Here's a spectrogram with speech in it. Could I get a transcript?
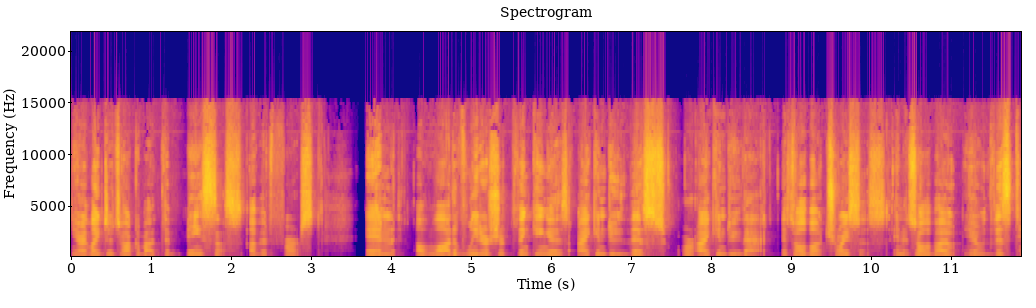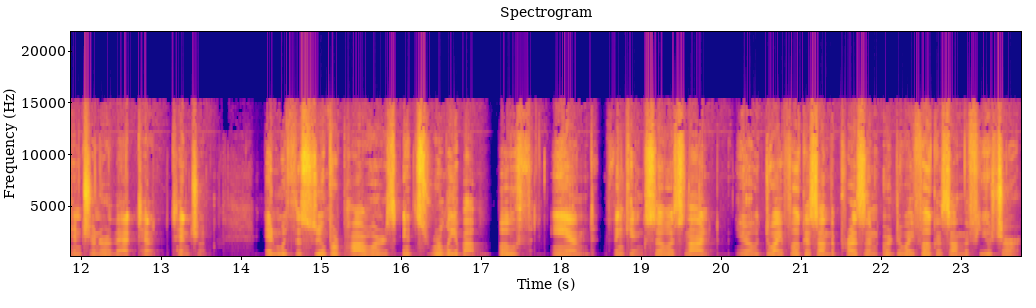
you know, I'd like to talk about the basis of it first. And a lot of leadership thinking is I can do this or I can do that. It's all about choices, and it's all about you know this tension or that te- tension. And with the superpowers, it's really about both and thinking. So it's not you know do I focus on the present or do I focus on the future?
